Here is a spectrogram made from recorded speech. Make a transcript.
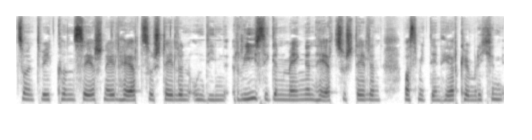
zu entwickeln, sehr schnell herzustellen und in riesigen Mengen herzustellen, was mit den herkömmlichen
